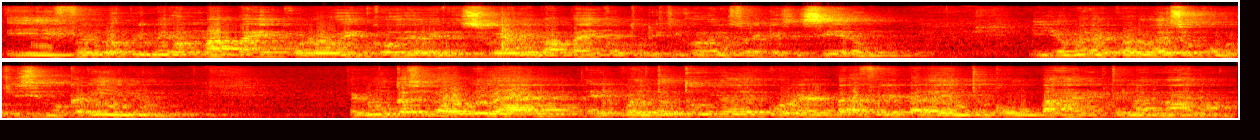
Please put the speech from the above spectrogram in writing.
y fueron los primeros mapas ecológicos de Venezuela y mapas ecoturísticos de Venezuela que se hicieron. Y yo me recuerdo de eso con muchísimo cariño. Pero nunca se me va a olvidar el cuento tuyo de correr para afuera y para adentro con un pajarito en la mano.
